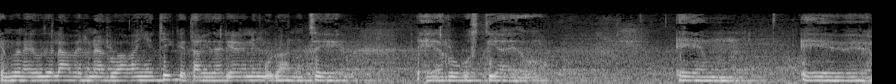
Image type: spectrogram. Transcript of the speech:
kenduen edu dela beren errua gainetik eta gidariaren inguruan utzi erru guztia edo. Em, e,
